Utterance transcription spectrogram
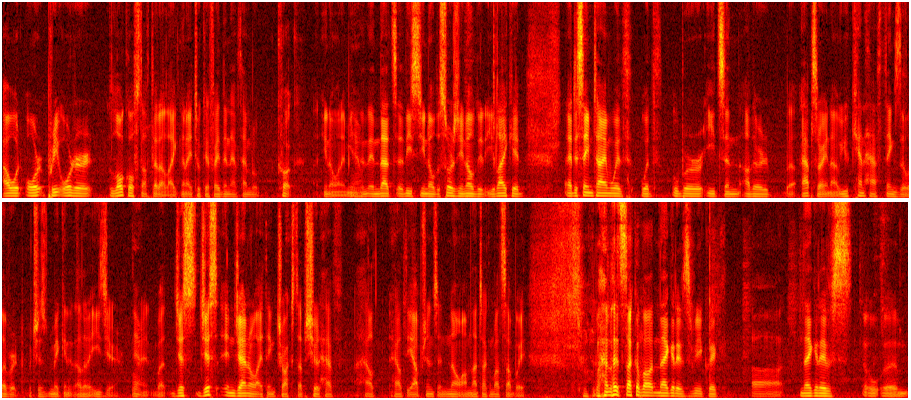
I would or pre-order local stuff that I liked and I took if I didn't have time to cook. You know what I mean? Yeah. And, and that's at least you know the source. You know that you like it. At the same time with with Uber Eats and other uh, apps right now, you can have things delivered, which is making it a little easier. Yeah. Right? But just just in general, I think truck stops should have health, healthy options. And no, I'm not talking about Subway. but let's talk about negatives real quick. Uh, negatives. Um,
